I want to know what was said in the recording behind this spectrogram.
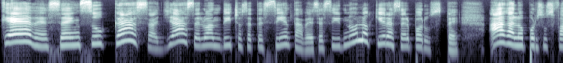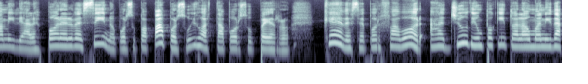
Quédese en su casa. Ya se lo han dicho 700 veces. Si no lo quiere hacer por usted, hágalo por sus familiares, por el vecino, por su papá, por su hijo, hasta por su perro quédese, por favor, ayude un poquito a la humanidad.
